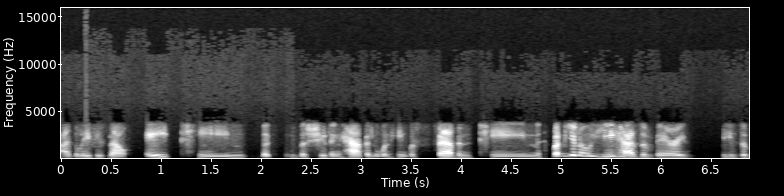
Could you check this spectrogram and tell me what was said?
I believe he's now 18. The the shooting happened when he was 17. But you know, he has a very he's a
